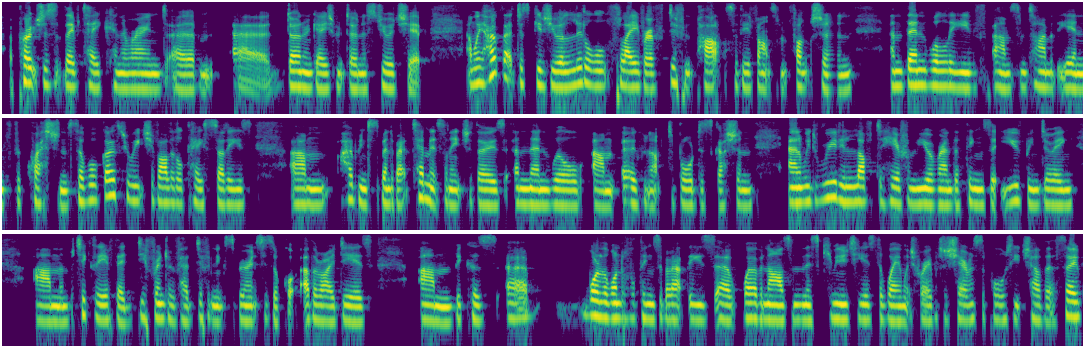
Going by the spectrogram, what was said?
approaches that they've taken around uh, donor engagement, donor stewardship. And we hope that just gives you a little flavour of different parts of the advancement function. And then we'll leave um, some time at the end for questions. So we'll go through each of our little case studies, um, hoping to spend about 10 minutes on each of those, and then we'll um, open up to broad discussion. And we'd really love to hear from you around the things that you've been doing, um, and particularly if they're different, or we've had different experiences or got other ideas, um, because uh, one of the wonderful things about these uh, webinars and this community is the way in which we're able to share and support each other. So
